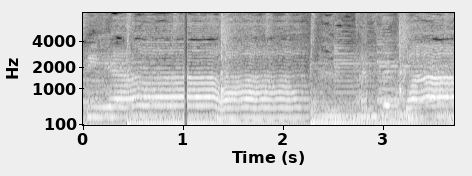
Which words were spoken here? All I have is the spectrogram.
Pia, and the God.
